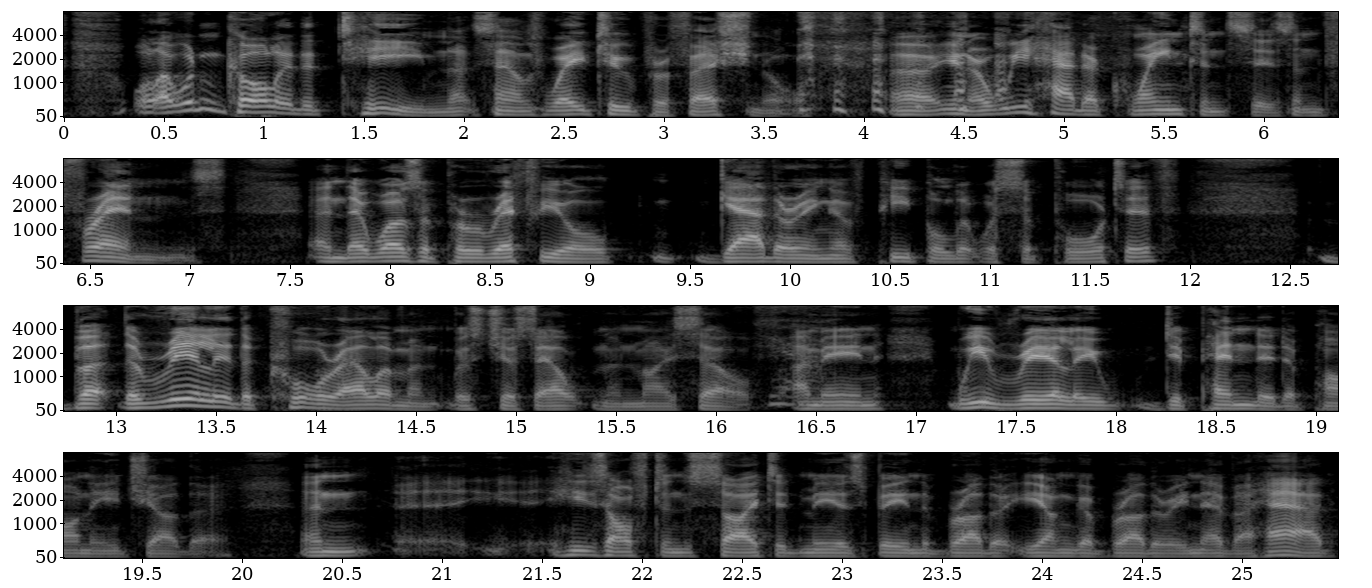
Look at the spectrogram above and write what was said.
well, I wouldn't call it a team. That sounds way too professional. uh, you know, we had acquaintances and friends, and there was a peripheral gathering of people that were supportive. But the really the core element was just Elton and myself. Yeah. I mean, we really depended upon each other and uh, he's often cited me as being the brother, younger brother he never had,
